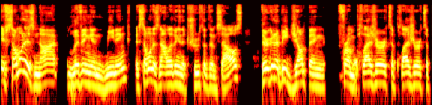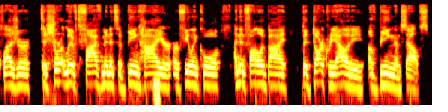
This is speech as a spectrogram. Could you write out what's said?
if someone is not living in meaning, if someone is not living in the truth of themselves, they're going to be jumping from pleasure to pleasure to pleasure to short lived five minutes of being high or, or feeling cool, and then followed by the dark reality of being themselves.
